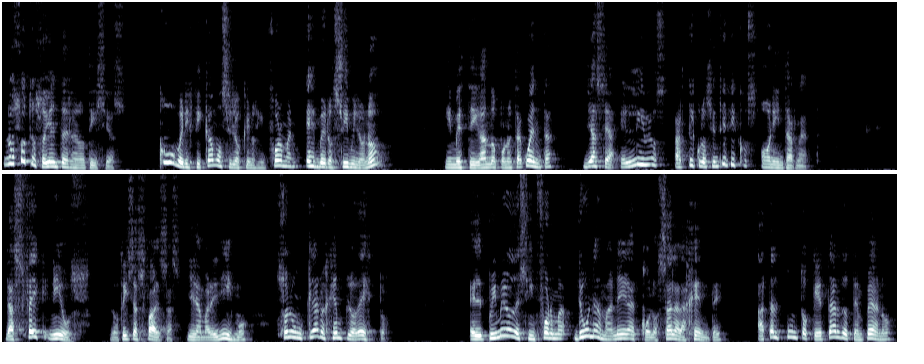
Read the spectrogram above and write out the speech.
Nosotros oyentes de las noticias, ¿cómo verificamos si lo que nos informan es verosímil o no? Investigando por nuestra cuenta, ya sea en libros, artículos científicos o en Internet. Las fake news, noticias falsas y el amarillismo son un claro ejemplo de esto. El primero desinforma de una manera colosal a la gente a tal punto que tarde o temprano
